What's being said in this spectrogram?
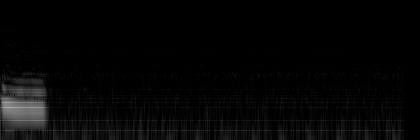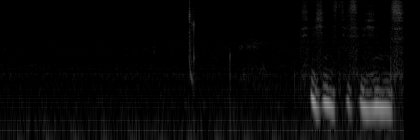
Hmm. Decisions, decisions.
